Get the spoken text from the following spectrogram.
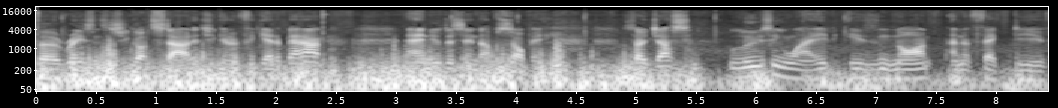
the reasons that you got started you're going to forget about and you'll just end up stopping so just losing weight is not an effective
